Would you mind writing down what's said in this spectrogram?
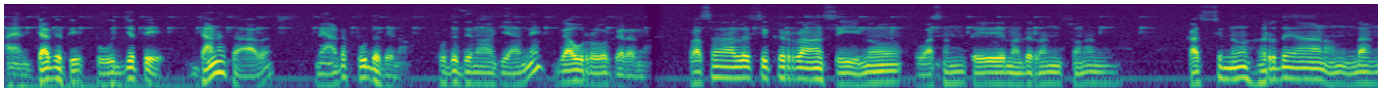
අයන් ජගති පූජ්‍යතේ ජනතාව මෙයාට පුද දෙනවා. පුද දෙනවා කියන්නේ ගෞරව කරනවා. රසාල සිකරාසීනෝ වසන්තේ මදරන් සොනන් කස්සිනෝ හෘදයානන්දං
